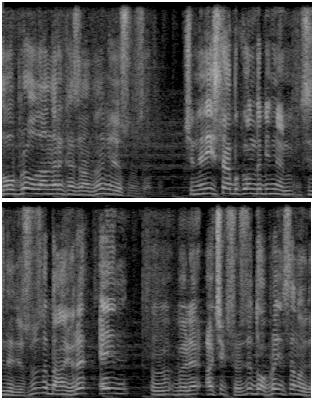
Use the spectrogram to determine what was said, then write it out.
dobra olanların kazandığını biliyorsunuz zaten. Şimdi Nisa bu konuda bilmiyorum siz ne diyorsunuz da bana göre en e, böyle açık sözlü dobra insan oydu.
